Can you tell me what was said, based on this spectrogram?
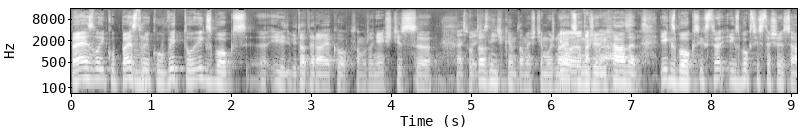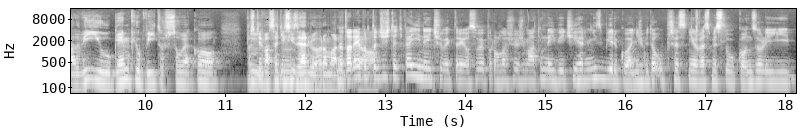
PS2, PS3, mm. Vitu, Xbox, eh, i Vita teda jako samozřejmě ještě s, s otazníčkem, tam ještě možná jo, něco může vycházet. Xbox, Xbox 360, Wii U, GameCube Wii, to jsou jako prostě 20 hmm, tisíc hmm. her dohromady. No tady je totiž teďka jiný člověk, který o sobě prohlašuje, že má tu největší herní sbírku, aniž by to upřesnil ve smyslu konzolí,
